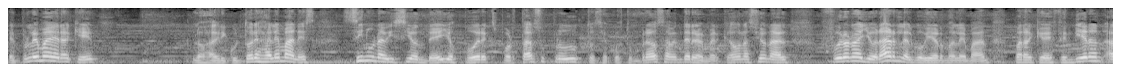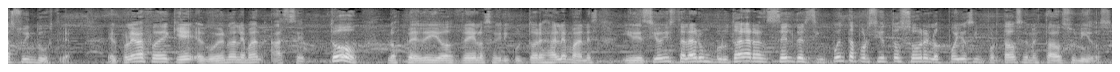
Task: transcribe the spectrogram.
El problema era que los agricultores alemanes, sin una visión de ellos poder exportar sus productos y acostumbrados a vender en el mercado nacional, fueron a llorarle al gobierno alemán para que defendieran a su industria. El problema fue de que el gobierno alemán aceptó los pedidos de los agricultores alemanes y decidió instalar un brutal arancel del 50% sobre los pollos importados en Estados Unidos.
